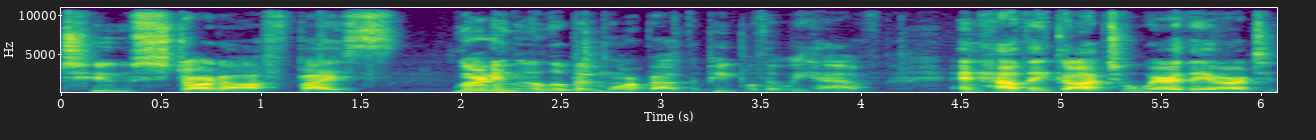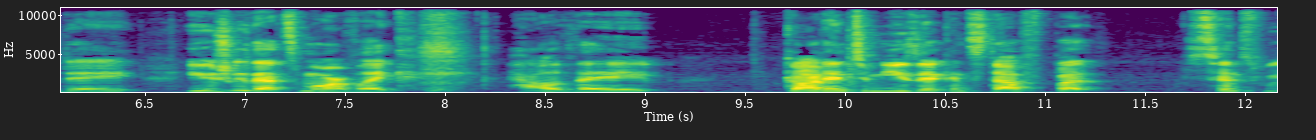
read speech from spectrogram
to start off by learning a little bit more about the people that we have and how they got to where they are today. Usually that's more of like how they got into music and stuff, but since we,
